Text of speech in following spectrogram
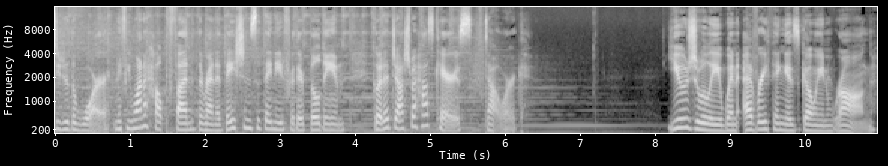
due to the war. And if you want to help fund the renovations that they need for their building, go to joshuahousecares.org. Usually, when everything is going wrong,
